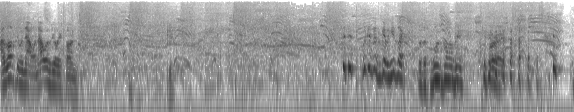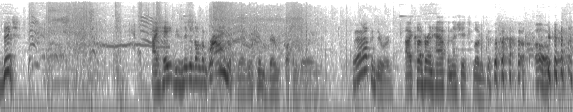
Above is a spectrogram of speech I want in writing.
I love doing that one. That was really fun. Look at this guy. He's like, oh, that's one zombie. Alright. Bitch. I hate these niggas on the ground. Yeah, this is very fucking annoying. What happened to her? I cut her in half and then she exploded. oh, okay.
